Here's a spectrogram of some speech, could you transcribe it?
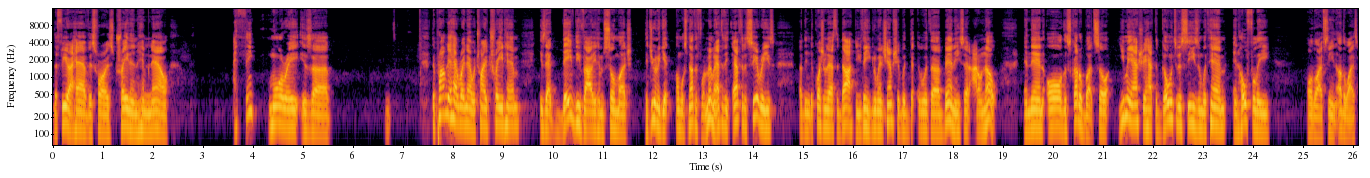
the fear I have as far as trading him now, I think Morey is uh the problem they have right now with trying to trade him is that they've devalued him so much that you're going to get almost nothing for him. Remember, after the, after the series, I think the question was asked to Doc, "Do you think you could win a championship with with uh, Ben?" He said, "I don't know." And then all the scuttlebutt. So you may actually have to go into the season with him, and hopefully, although I've seen otherwise,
